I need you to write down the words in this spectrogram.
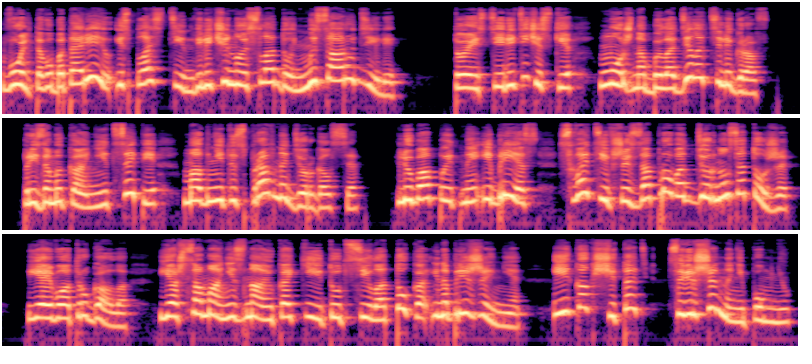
Вольтову батарею из пластин величиной с ладонь мы соорудили – То есть теоретически можно было делать телеграф. При замыкании цепи магнит исправно дергался. Любопытный Ибриес, схватившись за провод, дернулся тоже. Я его отругала. Я ж сама не знаю, какие тут сила тока и напряжения. И как считать, совершенно не помню.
